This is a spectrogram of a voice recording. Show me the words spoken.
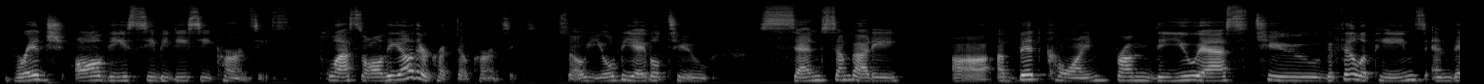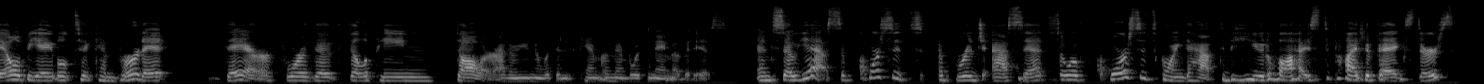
bridge all these CBDC currencies plus all the other cryptocurrencies. So you'll be able to send somebody uh, a Bitcoin from the US to the Philippines and they'll be able to convert it there for the Philippine dollar. I don't even know what the can't remember what the name of it is. And so, yes, of course, it's a bridge asset. So, of course, it's going to have to be utilized by the banksters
